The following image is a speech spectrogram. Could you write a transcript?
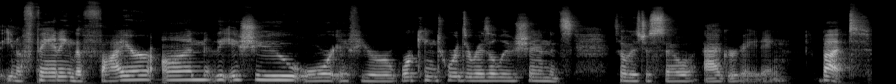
you know fanning the fire on the issue or if you're working towards a resolution it's it's always just so aggravating but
